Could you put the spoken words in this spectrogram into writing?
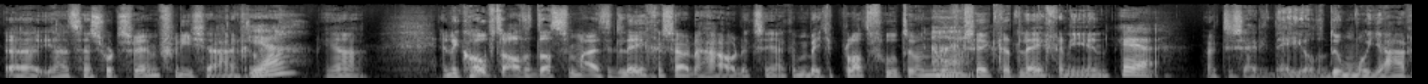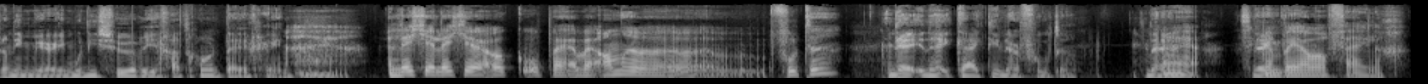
Uh, ja, het zijn een soort zwemvliezen eigenlijk. Ja? Ja. En ik hoopte altijd dat ze me uit het leger zouden houden. Ik zei, ja, ik heb een beetje platvoeten, want dan Ah, hoef ik zeker het leger niet in. Ja. Maar toen zei hij, nee joh, dat doen we al jaren niet meer. Je moet niet zeuren, je gaat gewoon tegen in. Ah, ja. En let je, let je ook op bij, bij andere uh, voeten? Nee, nee, ik kijk niet naar voeten. Nee. Oh ja. Dus Nee. ik ben bij jou wel veilig.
